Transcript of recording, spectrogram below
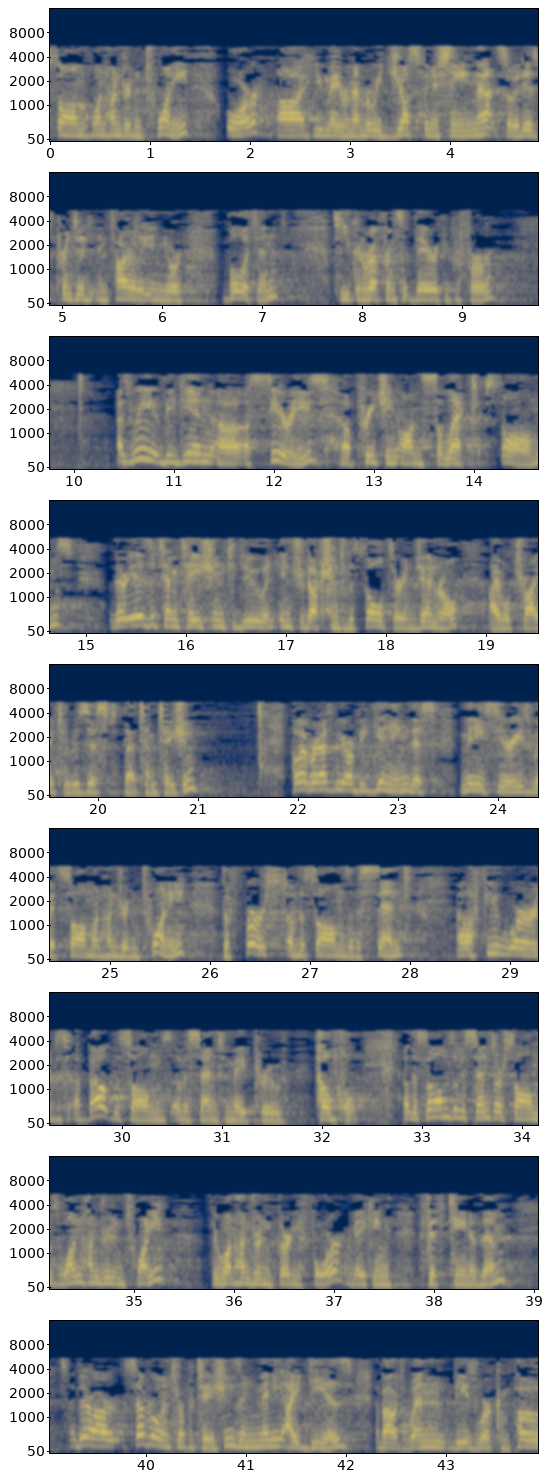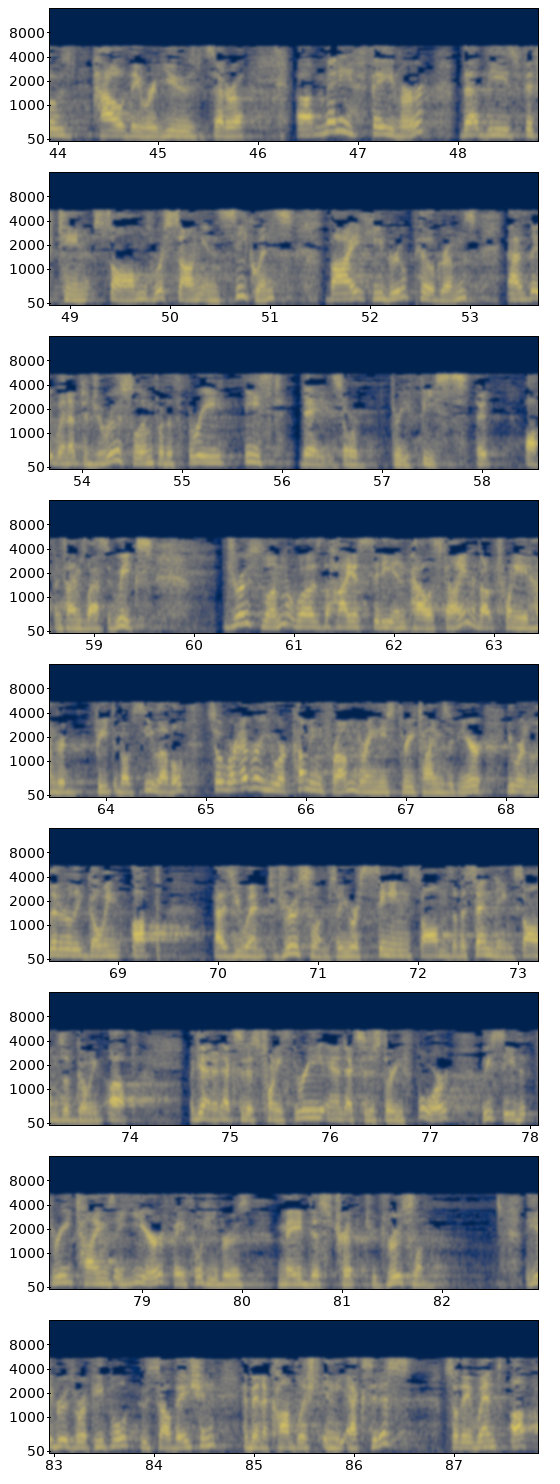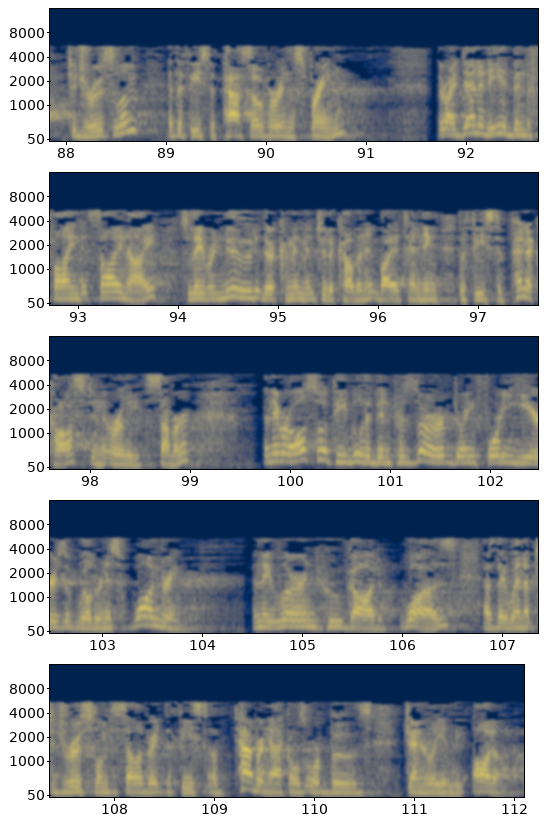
Psalm 120, or uh, you may remember we just finished singing that, so it is printed entirely in your bulletin, so you can reference it there if you prefer. As we begin uh, a series of preaching on select psalms, there is a temptation to do an introduction to the Psalter in general. I will try to resist that temptation. However, as we are beginning this mini series with Psalm 120, the first of the Psalms of Ascent, a few words about the Psalms of Ascent may prove helpful. Now, the Psalms of Ascent are Psalms 120 through 134, making 15 of them. There are several interpretations and many ideas about when these were composed, how they were used, etc. Uh, many favor that these 15 psalms were sung in sequence by Hebrew pilgrims as they went up to Jerusalem for the three feast days, or three feasts oftentimes lasted weeks. Jerusalem was the highest city in Palestine, about 2,800 feet above sea level. So wherever you were coming from during these three times of year, you were literally going up as you went to Jerusalem. So you were singing psalms of ascending, psalms of going up. Again, in Exodus 23 and Exodus 34, we see that three times a year, faithful Hebrews made this trip to Jerusalem. The Hebrews were a people whose salvation had been accomplished in the Exodus, so they went up to Jerusalem at the feast of Passover in the spring. Their identity had been defined at Sinai, so they renewed their commitment to the covenant by attending the feast of Pentecost in the early summer. And they were also a people who had been preserved during 40 years of wilderness wandering. And they learned who God was as they went up to Jerusalem to celebrate the Feast of Tabernacles or booths, generally in the autumn.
